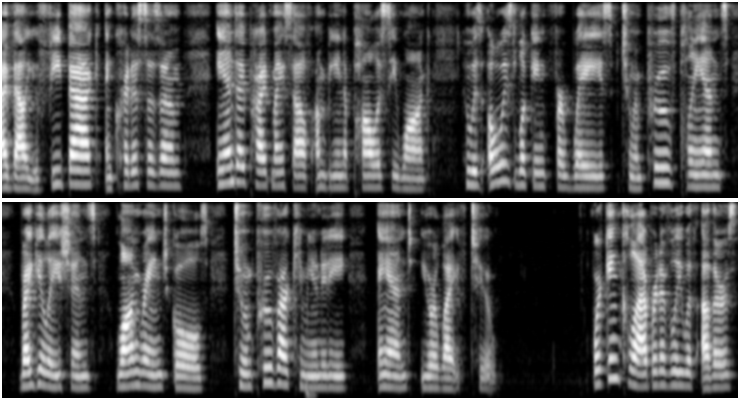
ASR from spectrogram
I value feedback and criticism, and I pride myself on being a policy wonk who is always looking for ways to improve plans, regulations, long range goals to improve our community and your life too. Working collaboratively with others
